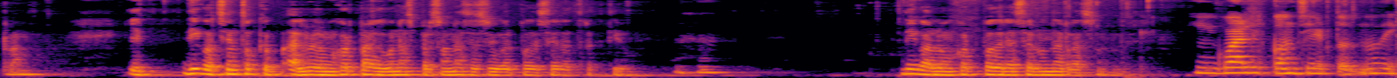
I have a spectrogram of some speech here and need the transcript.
ramo. Y digo, siento que a lo mejor para algunas personas eso igual puede ser atractivo. Digo, a lo mejor podría ser una razón. Igual conciertos, ¿no? De,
